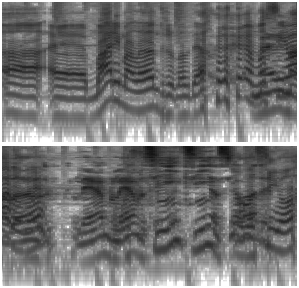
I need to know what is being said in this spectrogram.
A, é, Mari Malandro, o nome dela. É uma senhora, né? Malandro. Lembro, lembro. Sim, sim, a É senhora. uma senhora.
